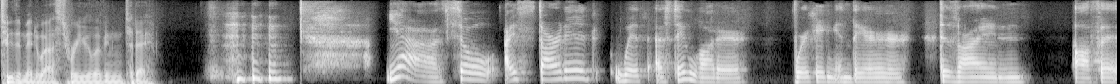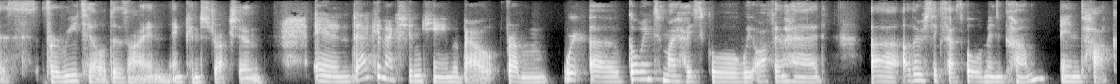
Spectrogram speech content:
to the Midwest where you're living today. yeah, so I started with Estee Lauder working in their design office for retail design and construction. And that connection came about from uh, going to my high school. We often had uh, other successful women come and talk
